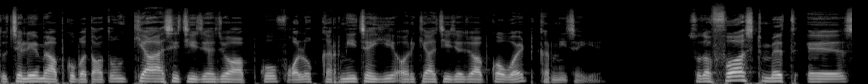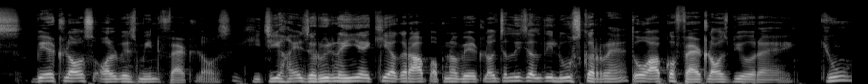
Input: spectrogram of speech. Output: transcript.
तो चलिए मैं आपको बताता हूँ क्या ऐसी चीज़ें हैं जो आपको फॉलो करनी चाहिए और क्या चीज़ें जो आपको अवॉइड करनी चाहिए। So the first myth is weight loss always mean fat loss जी हाँ ये ज़रूरी नहीं है कि अगर आप अपना वेट लॉस जल्दी जल्दी लूज कर रहे हैं तो आपका फैट लॉस भी हो रहा है। क्यों?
